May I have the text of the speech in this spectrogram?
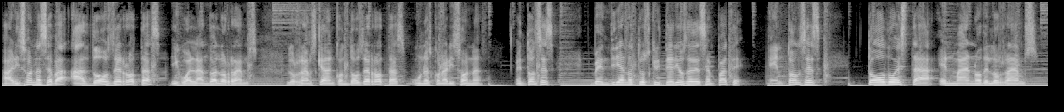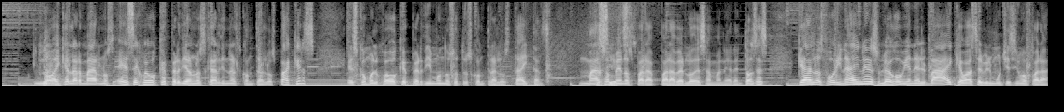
Arizona se va a dos derrotas, igualando a los Rams. Los Rams quedan con dos derrotas, uno es con Arizona. Entonces, vendrían otros criterios de desempate. Entonces, todo está en mano de los Rams. No Claro. hay que alarmarnos. Ese juego que perdieron los Cardinals contra los Packers es como el juego que perdimos nosotros contra los Titans. Más Así o menos para, para verlo de esa manera. Entonces, quedan los 49ers, luego viene el bye, que va a servir muchísimo para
